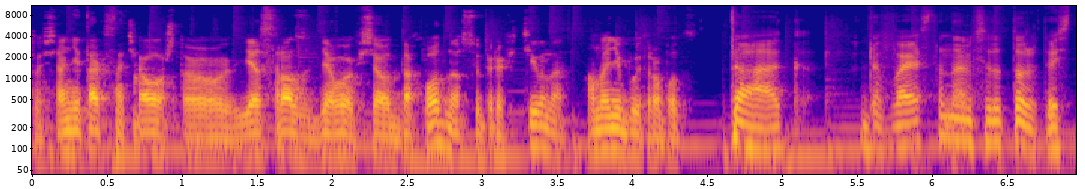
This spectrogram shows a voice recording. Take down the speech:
То есть, а не так сначала, что я сразу делаю все доходно, суперэффективно, оно не будет работать. Так, Давай остановимся это тоже. То есть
